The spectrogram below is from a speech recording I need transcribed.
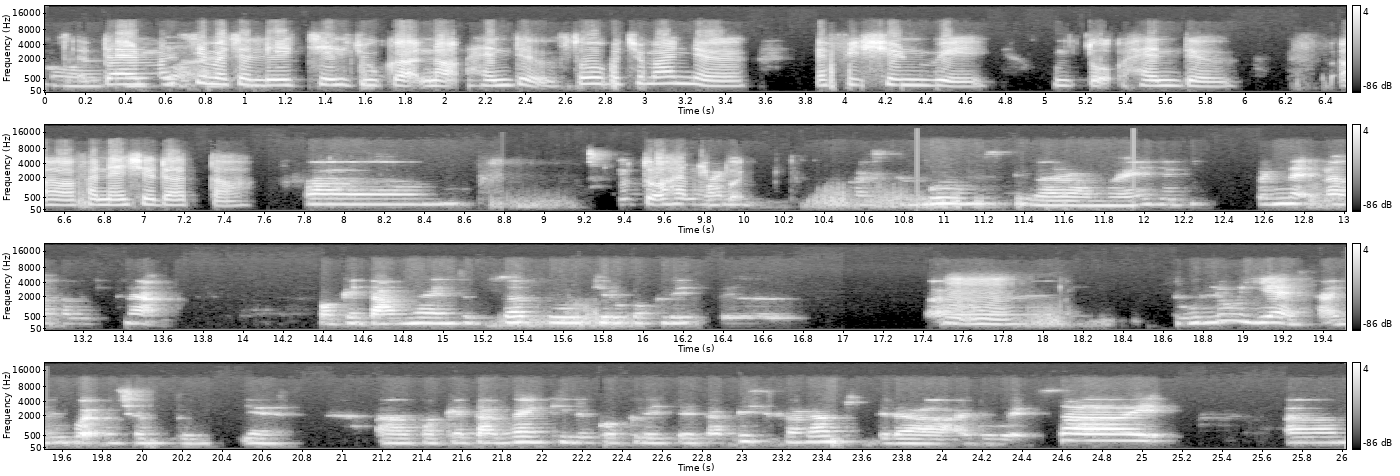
Oh, Dan tentu mesti ada. macam leceh juga nak handle. So macam mana efficient way untuk handle uh, financial data Um, untuk honeypot? customer mestilah ramai. Jadi penat lah kalau kita nak pakai tangan satu-satu, kira calculator. Uh, Mm-mm. dulu yes, ada buat macam tu. Yes. Uh, pakai tangan kira calculator. Tapi sekarang kita dah ada website. Um,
